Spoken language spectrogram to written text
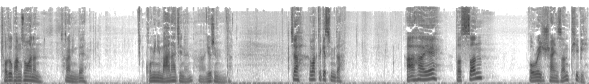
저도 방송하는 사람인데 고민이 많아지는 어, 요즘입니다. 자, 음악 듣겠습니다. 아하의 The Sun Always Shines on TV.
